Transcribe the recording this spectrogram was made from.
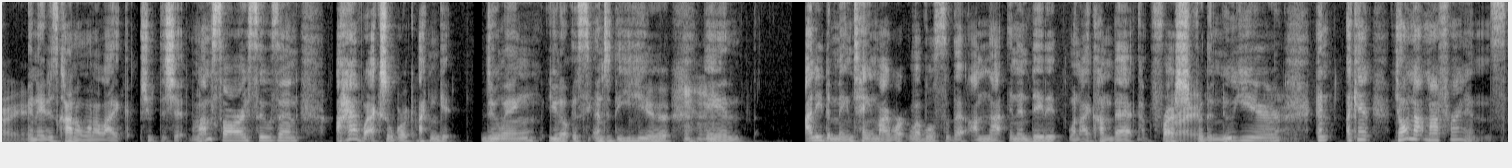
Right. and they just kind of want to like shoot the shit. Well, I'm sorry, Susan. I have actual work I can get doing. You know, it's the end of the year, Mm-hmm. and I need to maintain my work level so that I'm not inundated when I come back fresh Right. for the new year. Right. And again, y'all not my friends.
